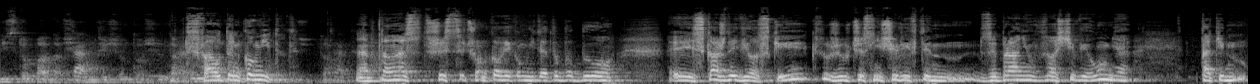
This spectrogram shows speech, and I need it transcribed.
listopada 78. Tak. Trwał ten komitet. Tak. Natomiast wszyscy członkowie komitetu, bo było y, z każdej wioski, którzy uczestniczyli w tym zebraniu właściwie u mnie, takim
